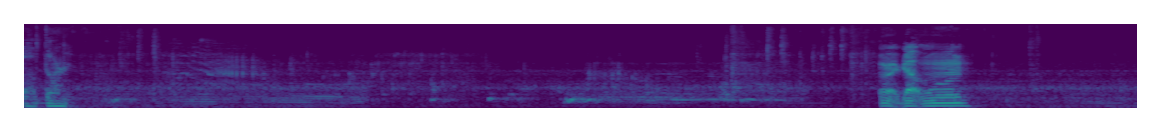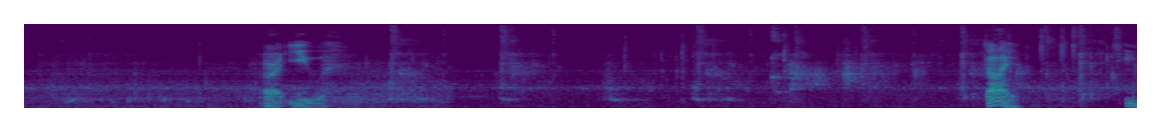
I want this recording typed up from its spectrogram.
Oh darn it. Got one. Alright, you. Die. Jeez.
